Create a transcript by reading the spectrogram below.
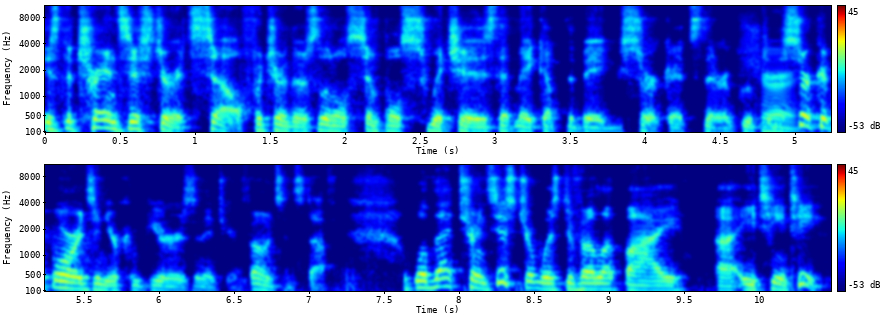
is the transistor itself, which are those little simple switches that make up the big circuits that are grouped sure. into circuit boards in your computers and into your phones and stuff. Well, that transistor was developed by uh, AT&T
